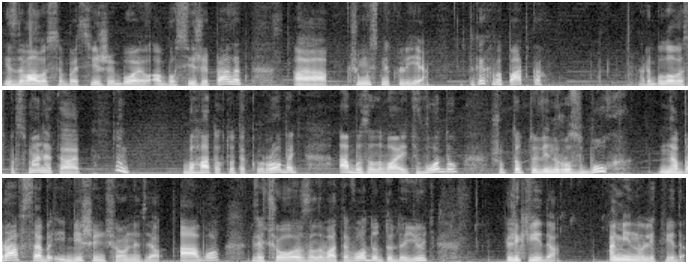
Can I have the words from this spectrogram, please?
І здавалося б, свіжий бойл або свіжий пелет а чомусь не клює. Таких випадках риболови спортсмени та ну, багато хто так робить, або заливають воду, щоб тобто він розбух, набрав себе і більше нічого не взяв. Або для чого заливати воду, додають ліквіда, аміноліквіда,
